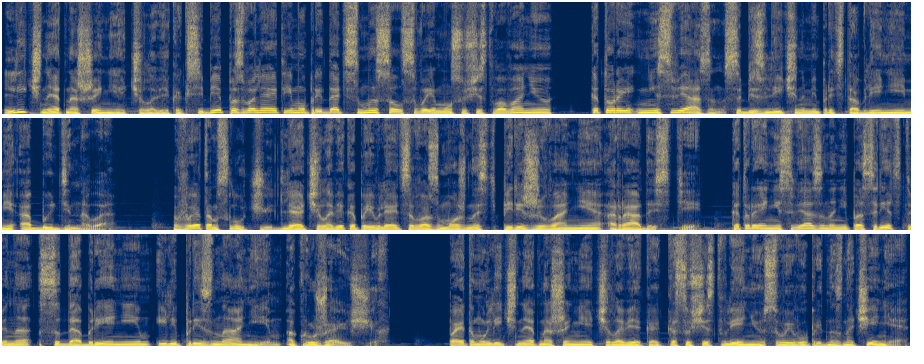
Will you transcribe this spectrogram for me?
Личное отношение человека к себе позволяет ему придать смысл своему существованию, который не связан с обезличенными представлениями обыденного. В этом случае для человека появляется возможность переживания радости – которая не связана непосредственно с одобрением или признанием окружающих. Поэтому личное отношение человека к осуществлению своего предназначения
